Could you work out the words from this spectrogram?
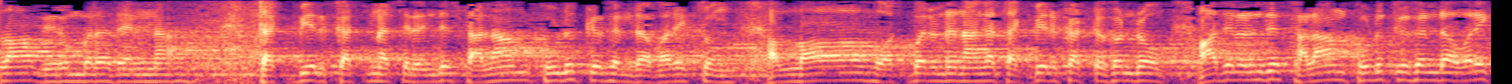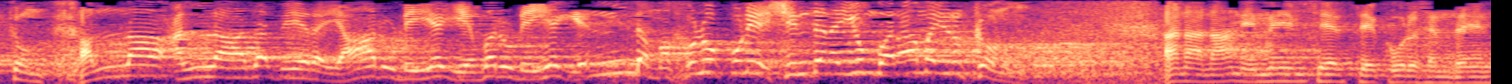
அல்லா விரும்புறது என்ன தக்பீர் கட்டணத்திலிருந்து சலாம் கொடுக்குகின்ற வரைக்கும் அல்லாஹ் அக்பர் என்று நாங்க தக்பீர் கட்டுகின்றோம். அதிலிருந்து சலாம் கொடுக்குகின்ற வரைக்கும் அல்லாஹ் அல்லாத வேற யாருடைய எவருடைய எந்த மகளுக்குடைய சிந்தனையும் வராம இருக்கணும் ஆனா நான் என்னையும் சேர்த்தே கூறுகின்றேன்.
